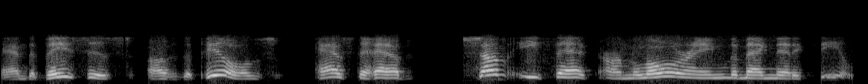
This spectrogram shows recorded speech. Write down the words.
And the basis of the pills has to have some effect on lowering the magnetic field.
